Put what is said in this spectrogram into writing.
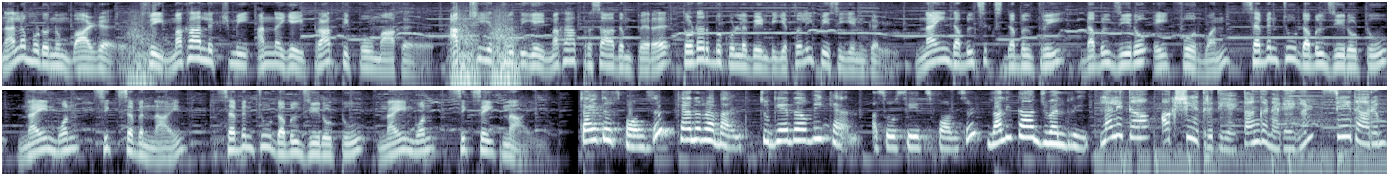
நலமுடனும் வாழ ஸ்ரீ மகாலட்சுமி அன்னையை பிரார்த்திப்போமாக. அக்ஷய திருதியை மகா பிரசாதம் பெற தொடர்பு கொள்ள வேண்டிய தொலைபேசி எண்கள் nine double six double three double zero eight four one seven two double zero two nine one six seven nine seven two double zero two nine one six eight nine. Title sponsor Canara Bank. Together we can. Associate sponsor Lalita Jewelry. Lalitha Akshaya Tritiya தங்க நகைகள் சேதாரம்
